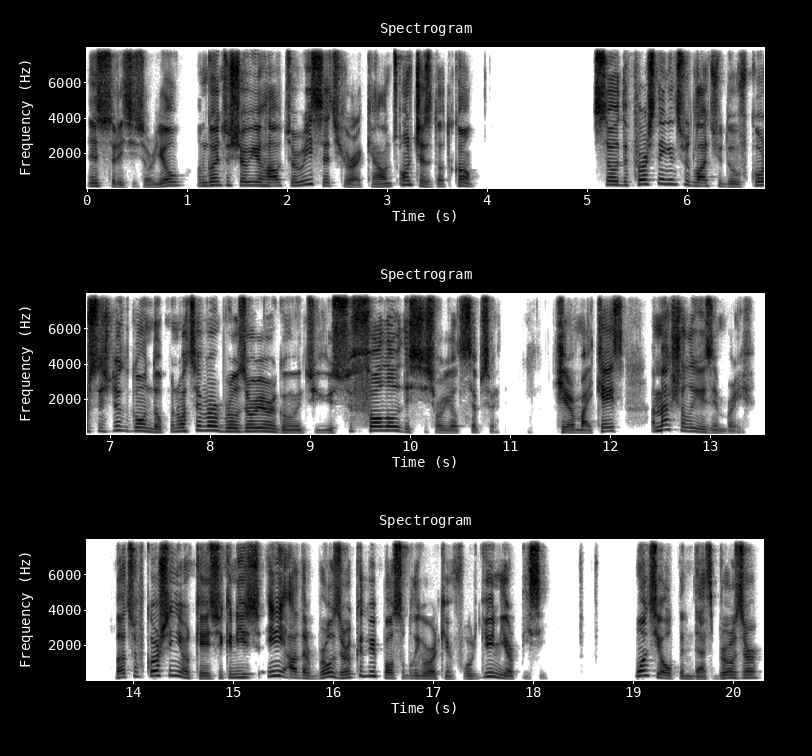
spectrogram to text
In today's tutorial, I'm going to show you how to reset your account on chess.com. So the first thing you'd like to do, of course, is just go and open whatever browser you're going to use to follow this tutorial steps with. Here in my case, I'm actually using Brave. But of course, in your case, you can use any other browser could be possibly working for you in your PC. Once you open that browser,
